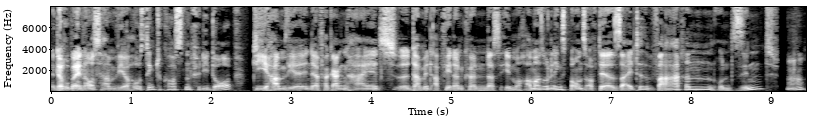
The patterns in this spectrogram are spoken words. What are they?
Darüber hinaus haben wir Hosting-to-Kosten für die Dorp. Die haben wir in der Vergangenheit äh, damit abfedern können, dass eben auch Amazon-Links bei uns auf der Seite waren und sind. Mhm.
